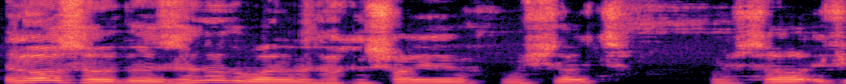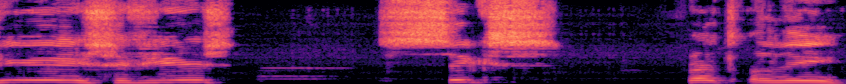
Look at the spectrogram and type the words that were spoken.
And also, there's another one I can show you, which like, so if you use if you use six fret on the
